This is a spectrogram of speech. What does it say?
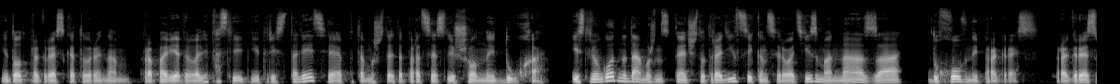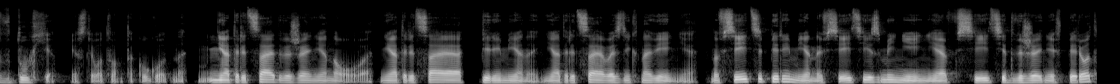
Не тот прогресс, который нам проповедовали последние три столетия, потому что это процесс, лишенный духа. Если угодно, да, можно сказать, что традиция и консерватизм, она за духовный прогресс прогресс в духе, если вот вам так угодно, не отрицая движение нового, не отрицая перемены, не отрицая возникновения. Но все эти перемены, все эти изменения, все эти движения вперед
